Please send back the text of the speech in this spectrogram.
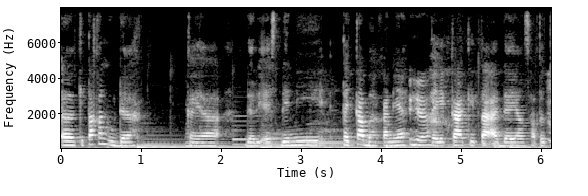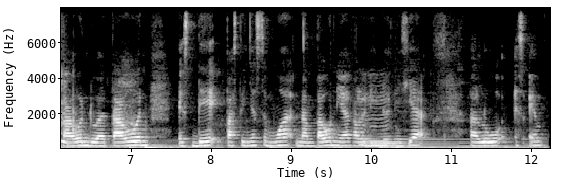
Eh, kita kan udah kayak dari SD nih TK bahkan ya. Iya. TK kita ada yang satu tahun dua tahun. SD pastinya semua enam tahun ya kalau di Hmm. Indonesia. Lalu SMP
